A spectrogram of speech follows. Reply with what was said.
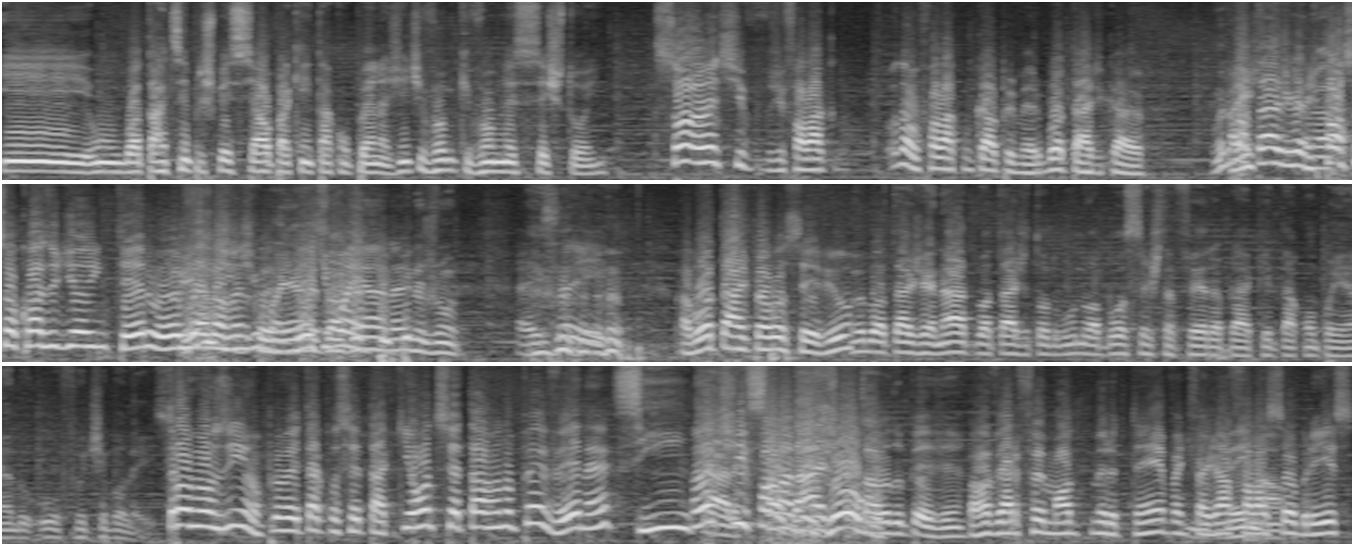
E um boa tarde sempre especial para quem está acompanhando a gente. Vamos que vamos nesse sexto, hein? Só antes de, falar. Não, vou falar com o Caio primeiro. Boa tarde, Caio. Muito a boa gente, tarde, a gente Renato. passou quase o dia inteiro hoje Desde de manhã, Desde de resolvendo manhã, né? junto. É isso aí. Mas boa tarde pra você, viu? Muito boa tarde, Renato. Boa tarde a todo mundo. Uma boa sexta-feira para quem tá acompanhando o futebolês. Trovãozinho, aproveitar que você tá aqui. Ontem você tava no PV, né? Sim, Antes cara. de falar do jogo- tava do PV. O Ferroviário foi mal no primeiro tempo, a gente vai já Bem falar mal. sobre isso.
